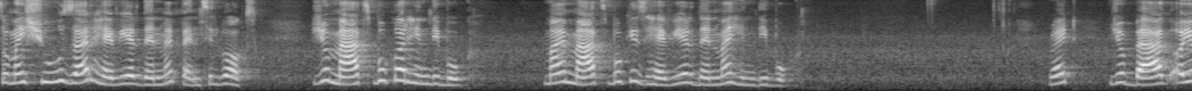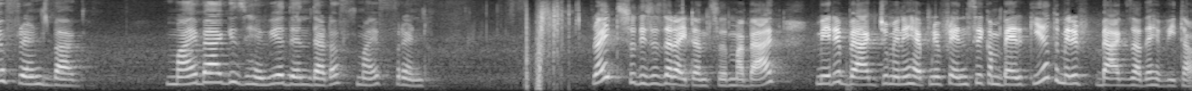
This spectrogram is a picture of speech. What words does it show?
So my shoes are heavier than my pencil box your maths book or Hindi book my maths book is heavier than my Hindi book right your bag or your friends bag? My bag is heavier than that of my friend. Right so this is the right answer my bag मेरे बैग जो मैंने अपने फ्रेंड से कंपेयर किया तो मेरे बैग ज़्यादा हैवी था।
